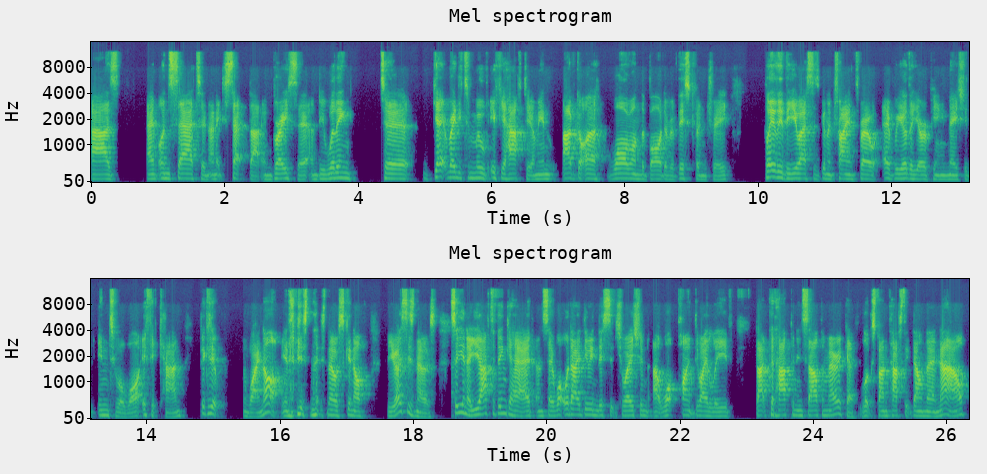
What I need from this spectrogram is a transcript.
as um, uncertain and accept that, embrace it, and be willing to get ready to move if you have to. I mean, I've got a war on the border of this country. Clearly, the US is going to try and throw every other European nation into a war if it can, because it, why not? You know, it's, it's no skin off the US's nose. So, you know, you have to think ahead and say, what would I do in this situation? At what point do I leave? That could happen in South America. Looks fantastic down there now.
